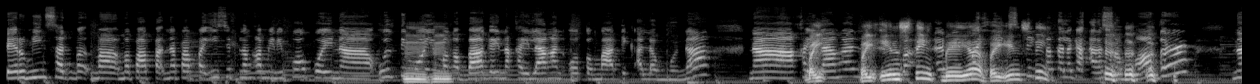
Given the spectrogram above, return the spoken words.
pero minsan ma, ma- mapapa, napapaisip lang kami ni Popoy na ultimo yung Mhm. mga bagay na kailangan automatic alam mo na na By- kailangan by instinct, I mean, Bea, by by instinct na talaga as a mother na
